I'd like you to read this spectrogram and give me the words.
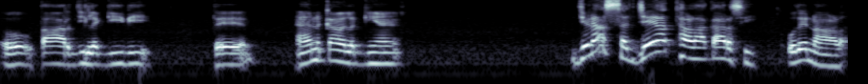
ਉਹ ਤਾਰ ਜੀ ਲੱਗੀ ਵੀ ਤੇ ਐਨਕਾਂ ਲੱਗੀਆਂ ਜਿਹੜਾ ਸੱਜੇ ਹੱਥ ਵਾਲਾ ਘਰ ਸੀ ਉਹਦੇ ਨਾਲ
